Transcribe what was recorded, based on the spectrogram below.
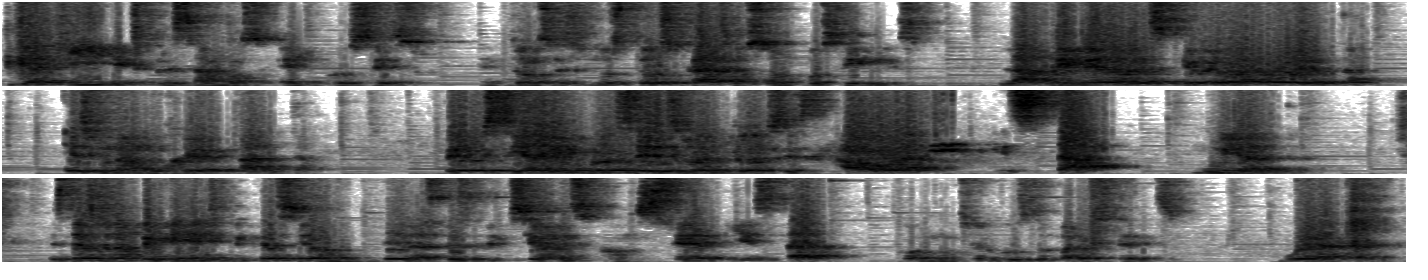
Y aquí expresamos el proceso. Entonces, los dos casos son posibles. La primera vez que veo a Roberta es una mujer alta, pero si hay un proceso, entonces ahora está muy alta. Esta es una pequeña explicación de las descripciones con ser y estar, con mucho gusto para ustedes. Buenas tardes.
